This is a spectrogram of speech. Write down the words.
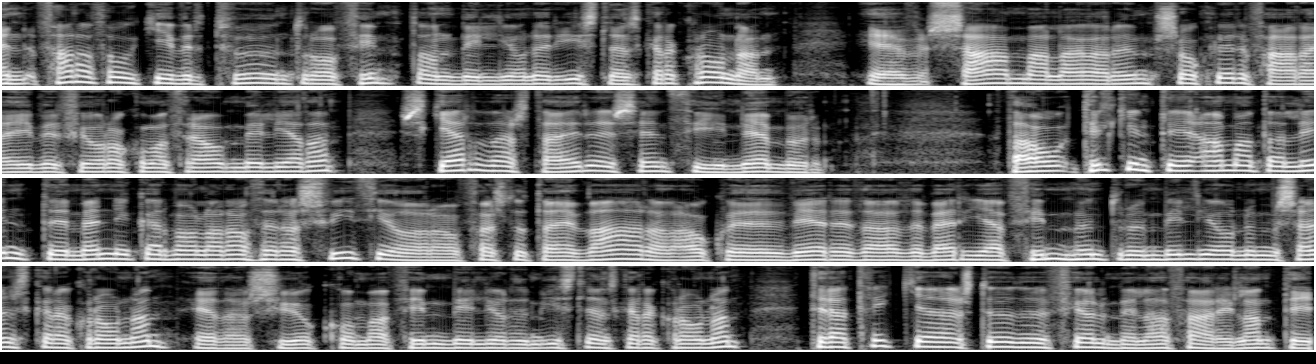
en fara þó yfir 215 miljónir íslenskara krónan. Ef samalagðar umsóknir fara yfir 4,3 miljardar skerðast þær sem því nefnur. Þá tilkynnti Amanda Lind menningarmálar á þeirra svíþjóðar á förstu dagi var að ákveðið verið að verja 500 miljónum sænskara krónan eða 7,5 miljónum íslenskara krónan til að tryggja stöðu fjölmila þar í landi.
